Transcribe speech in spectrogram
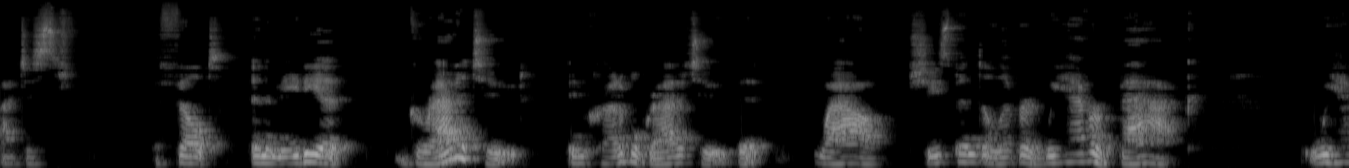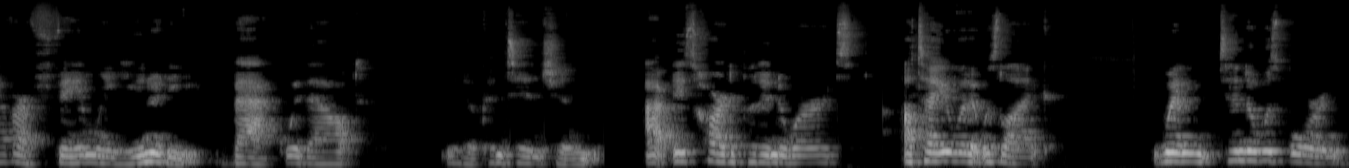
I just felt an immediate gratitude, incredible gratitude that, wow, she's been delivered. We have her back we have our family unity back without, you know, contention. I, it's hard to put into words. I'll tell you what it was like. When Tindell was born,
